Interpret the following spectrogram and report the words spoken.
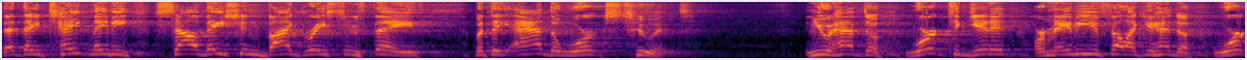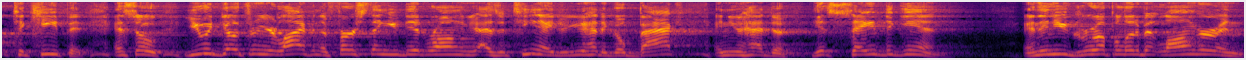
that they take maybe salvation by grace through faith, but they add the works to it. And you have to work to get it, or maybe you felt like you had to work to keep it. And so you would go through your life, and the first thing you did wrong as a teenager, you had to go back and you had to get saved again. And then you grew up a little bit longer and,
